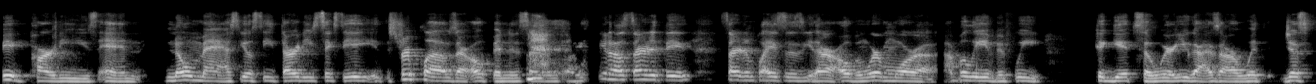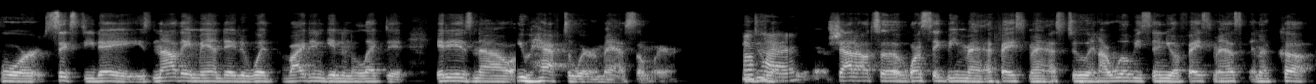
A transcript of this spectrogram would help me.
big parties and no mask. You'll see 30, 60 strip clubs are open in certain places. You know, certain things, certain places that are open. We're more, uh, I believe if we could get to where you guys are with just for 60 days. Now they mandated with Biden getting elected, it is now you have to wear a mask somewhere. You okay. Shout out to One Sick B mask, face mask too. And I will be sending you a face mask and a cup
